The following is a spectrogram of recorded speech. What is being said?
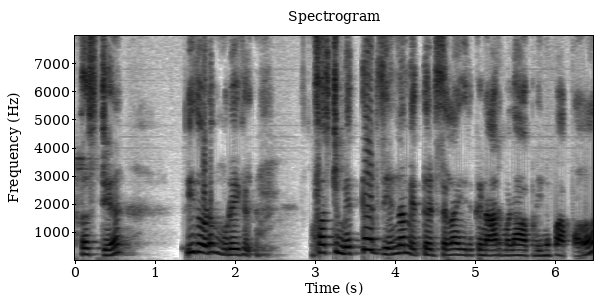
ஃபஸ்ட்டு இதோட முறைகள். ஃபஸ்ட்டு மெத்தட்ஸ் என்ன மெத்தட்ஸ் எல்லாம் இருக்குது நார்மலாக அப்படின்னு பார்ப்போம்.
